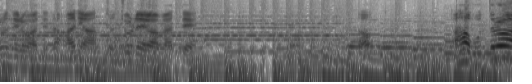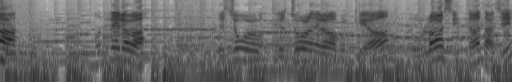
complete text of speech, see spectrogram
여기로 내려가야 되나? 아니야 저쪽으로 내려가면 안돼. 어? 아 못 들어가 못 내려가. 이쪽으로 이쪽으로 내려가 볼게요. 올라갈 수 있나 다시?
